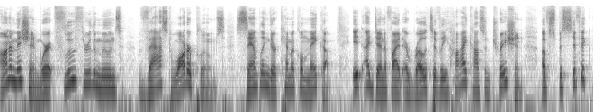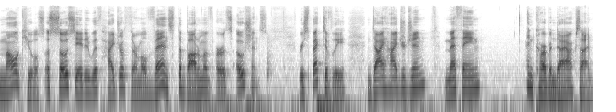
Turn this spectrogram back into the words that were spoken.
On a mission where it flew through the moon's vast water plumes, sampling their chemical makeup, it identified a relatively high concentration of specific molecules associated with hydrothermal vents at the bottom of Earth's oceans, respectively, dihydrogen, methane, and carbon dioxide.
